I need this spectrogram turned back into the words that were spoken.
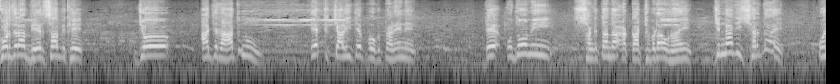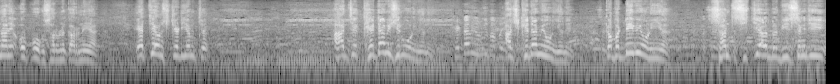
ਗੁਰਦੁਆਰਾ ਬੇਰ ਸਾਹਿਬ ਵਿਖੇ ਜੋ ਅੱਜ ਰਾਤ ਨੂੰ 1:40 ਤੇ ਭੋਗ ਪੈਣੇ ਨੇ ਤੇ ਉਦੋਂ ਵੀ ਸੰਗਤਾਂ ਦਾ ਇਕੱਠ ਬੜਾ ਹੋਣਾ ਹੈ ਜਿਨ੍ਹਾਂ ਦੀ ਸ਼ਰਧਾ ਹੈ ਉਹਨਾਂ ਨੇ ਉਹ ਭੋਗ ਸਰਵਣ ਕਰਨੇ ਆ। ਇੱਥੇ ਹੁਣ ਸਟੇਡੀਅਮ 'ਚ ਅੱਜ ਖੇਡਾਂ ਵੀ ਸ਼ੁਰੂ ਹੋਣੀਆਂ ਨੇ। ਖੇਡਾਂ ਵੀ ਹੋਣਗੀ ਬਾਬਾ ਜੀ? ਅੱਜ ਖੇਡਾਂ ਵੀ ਹੋਣੀਆਂ ਨੇ। ਕਬੱਡੀ ਵੀ ਹੋਣੀ ਹੈ ਸੰਤ ਸਿੱਚੇਵਾਲ ਬਲਬੀਰ ਸਿੰਘ ਜੀ,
